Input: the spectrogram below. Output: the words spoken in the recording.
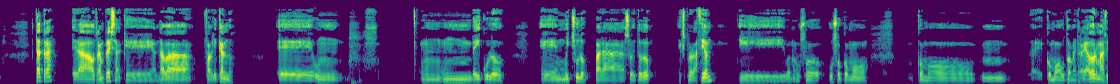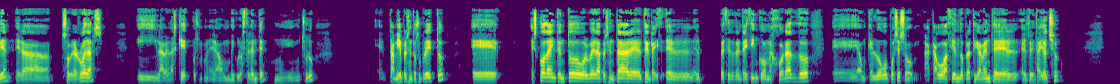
Tatra era otra empresa que andaba fabricando eh, un, un, vehículo eh, muy chulo para, sobre todo, exploración y, bueno, uso, uso como, como, mm, como autoametrallador más bien, era sobre ruedas y la verdad es que, pues, era un vehículo excelente, muy, muy chulo. Eh, también presentó su proyecto. Eh, Skoda intentó volver a presentar el, 30, el, el PC35 mejorado, eh, aunque luego, pues eso, acabó haciendo prácticamente el, el 38.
